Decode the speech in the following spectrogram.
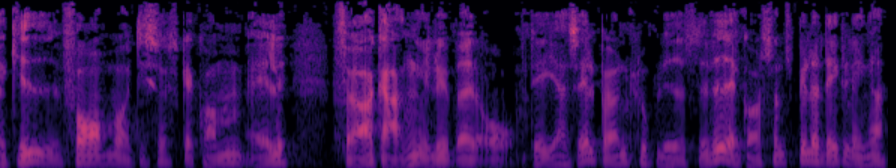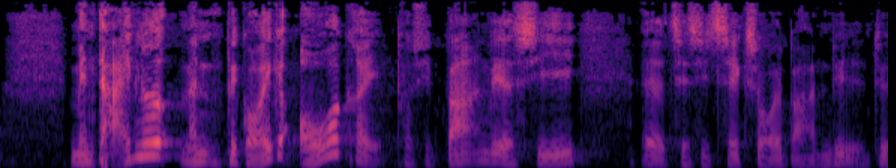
rigid form, hvor de så skal komme alle 40 gange i løbet af et år. Det, jeg er selv børneklubleder, så det ved jeg godt, sådan spiller det ikke længere. Men der er ikke noget, man begår ikke overgreb på sit barn ved at sige øh, til sit seksårige barn, du,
